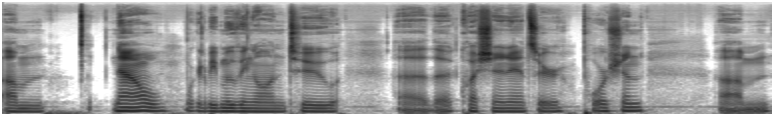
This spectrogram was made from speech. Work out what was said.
Um, now we're going to be moving on to uh, the question and answer portion. Um,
